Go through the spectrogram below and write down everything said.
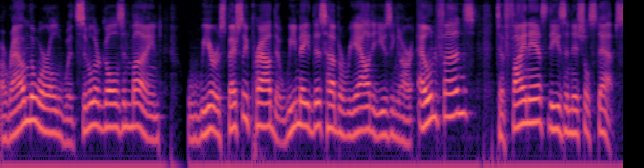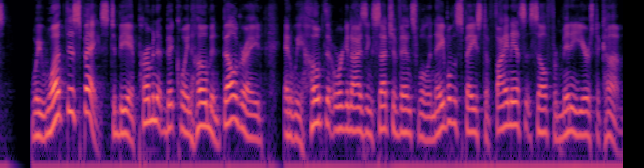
around the world with similar goals in mind, we are especially proud that we made this hub a reality using our own funds to finance these initial steps. We want this space to be a permanent Bitcoin home in Belgrade, and we hope that organizing such events will enable the space to finance itself for many years to come.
